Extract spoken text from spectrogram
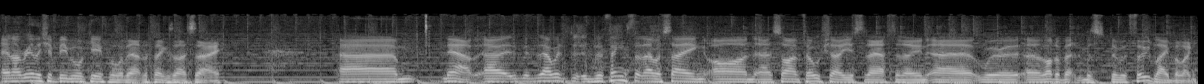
and I really should be more careful about the things I say. Um, now, uh, were, the things that they were saying on uh, Simon Phil show yesterday afternoon uh, were a lot of it was to do with food labelling.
